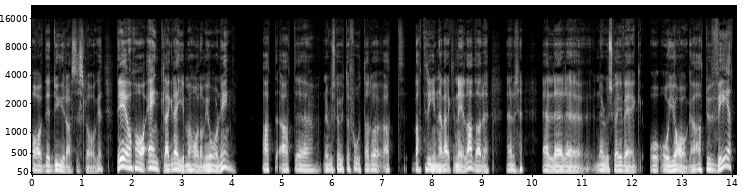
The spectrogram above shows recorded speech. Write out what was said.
av det dyraste slaget. Det är att ha enkla grejer men ha dem i ordning. Att, att eh, när du ska ut och fota, då, att batterierna verkligen är laddade. Eller, eller eh, när du ska iväg och, och jaga, att du vet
